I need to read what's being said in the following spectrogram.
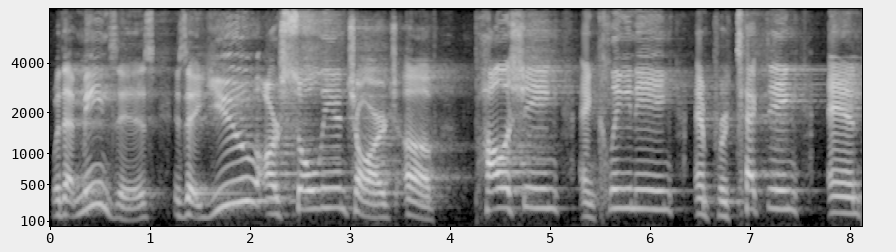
What that means is, is that you are solely in charge of polishing and cleaning and protecting and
